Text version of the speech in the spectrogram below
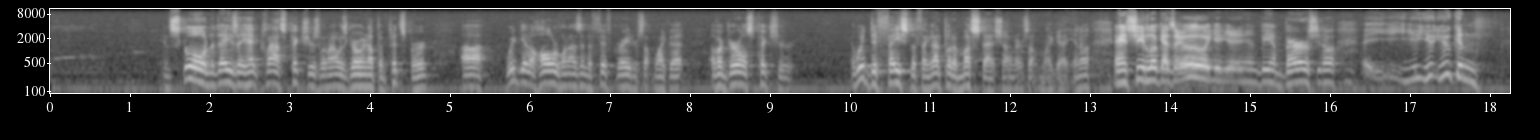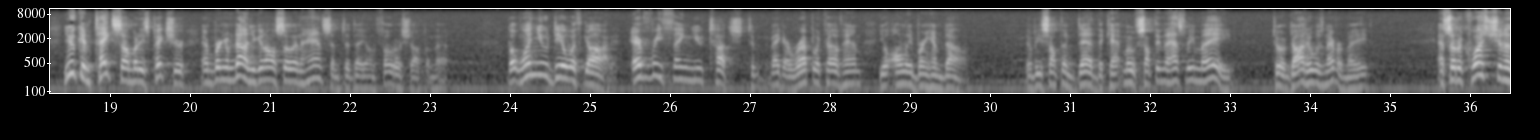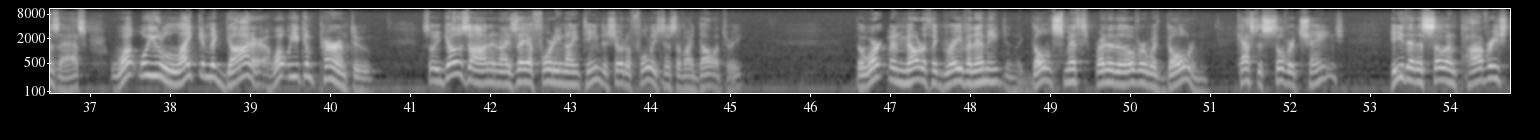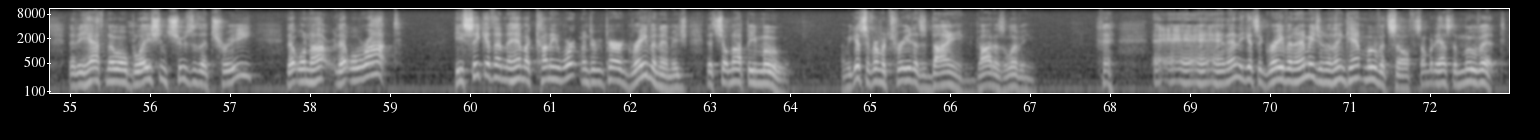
In school, in the days they had class pictures when I was growing up in Pittsburgh, uh, we'd get a hold when I was in the fifth grade or something like that of a girl's picture. And we'd deface the thing. I'd put a mustache on her or something like that, you know. And she'd look and say, "Oh," and be embarrassed, you know. You, you, you can you can take somebody's picture and bring them down. You can also enhance them today on Photoshop and that. But when you deal with God, everything you touch to make a replica of Him, you'll only bring Him down. It'll be something dead that can't move, something that has to be made to a God who was never made. And so the question is asked what will you liken to God or what will you compare Him to? So he goes on in Isaiah 40 19 to show the foolishness of idolatry. The workman melteth a graven image, and the goldsmith spreadeth it over with gold, and casteth silver change. He that is so impoverished that he hath no oblation chooseth a tree that will not that will rot. He seeketh unto him a cunning workman to prepare a graven image that shall not be moved. And he gets it from a tree that's dying. God is living. and then he gets a graven image, and the thing can't move itself. Somebody has to move it.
